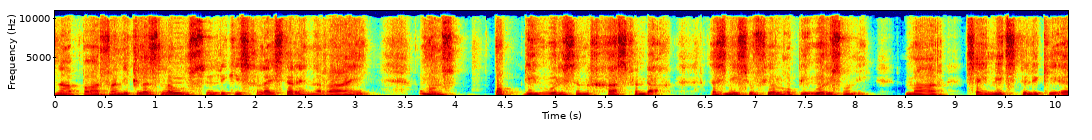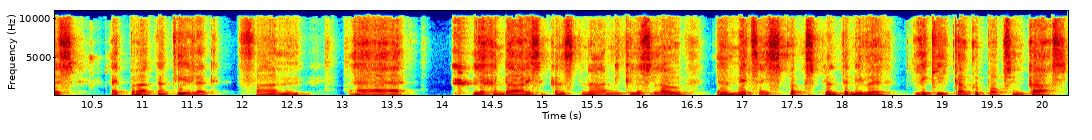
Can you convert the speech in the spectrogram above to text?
na paar van Nicholas Lowe's liekies geluister en raai, ons op die horizon gas vandag is nie soveel op die horizon nie, maar sy nietste liekie is, ek praat natuurlijk van uh, legendarische kunstenaar Nicholas Lowe met sy spiksplinte nieuwe liekie Kouke Pops en Kaas.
